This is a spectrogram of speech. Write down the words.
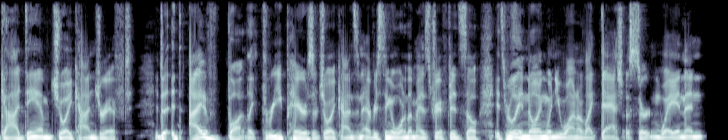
goddamn Joy-Con drift it, it, I've bought like three pairs of Joy Cons and every single one of them has drifted. So it's really annoying when you want to like dash a certain way and then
